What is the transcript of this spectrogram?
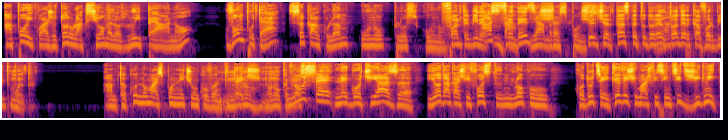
apoi cu ajutorul axiomelor lui Peano, vom putea să calculăm 1 plus 1. Foarte bine. Asta Vedeți i-am răspuns. Și îl certați pe Tudorel da? Toader că a vorbit mult. Am tăcut, nu mai spun niciun cuvânt. Nu, deci, nu, nu, că vreau nu să... se negociază. Eu dacă aș fi fost în locul Codruței Chiove și m-aș fi simțit jignit.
